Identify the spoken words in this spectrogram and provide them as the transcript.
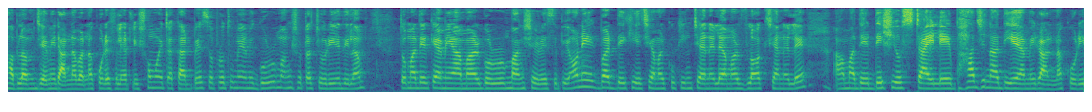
ভাবলাম যে আমি রান্নাবান্না করে ফেলে অ্যাটলিস্ট সময়টা কাটবে। সো প্রথমে আমি গরুর মাংসটা চড়িয়ে দিলাম। তোমাদেরকে আমি আমার গরুর মাংসের রেসিপি অনেকবার দেখিয়েছি আমার কুকিং চ্যানেলে আমার ভ্লগ চ্যানেলে আমাদের দেশীয় স্টাইলে ভাজনা দিয়ে আমি রান্না করি,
